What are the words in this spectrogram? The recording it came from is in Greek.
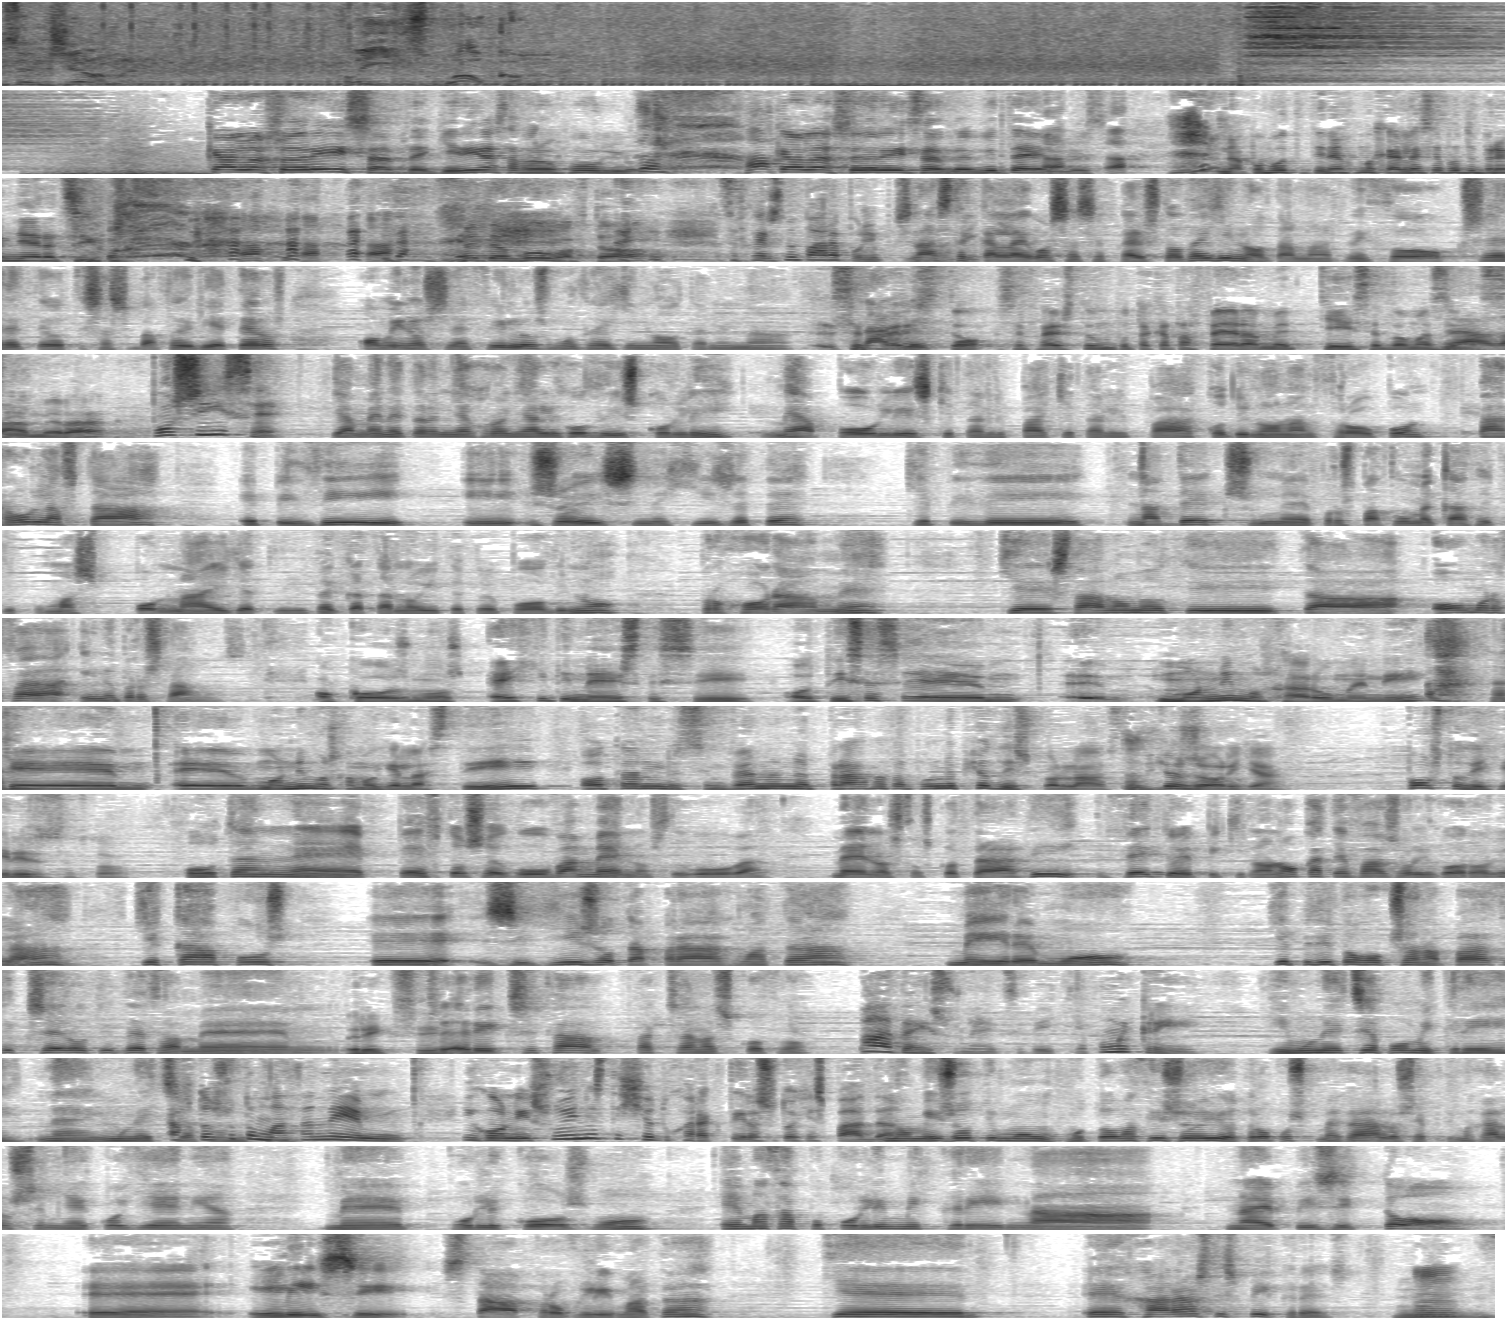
Ladies and gentlemen, please welcome. Καλωσορίσατε, κυρία Σταυροπούλου. Καλωσορίσατε, επιτέλου. Να πούμε ότι την έχουμε καλέσει από την πρεμιέρα της. Δεν το πούμε αυτό. Σε ευχαριστούμε πάρα πολύ που Να είστε καλά, εγώ σας ευχαριστώ. Δεν γινόταν να αρνηθώ. Ξέρετε ότι σας συμπαθώ ιδιαίτερω. Ο Μήνος είναι φίλος μου, δεν γινόταν να. Σε, να ευχαριστώ, αρνηθώ. σε ευχαριστούμε που τα καταφέραμε και είσαι εδώ μαζί Ναι, μας αγάπη. σήμερα. Πώς είσαι, Για μένα ήταν μια χρονιά λίγο δύσκολη, με απώλειες και τα λοιπά και τα λοιπά, κοντινών ανθρώπων. Παρόλα αυτά, επειδή η ζωή συνεχίζεται και επειδή να αντέξουμε, προσπαθούμε κάθε τι που μας πονάει γιατί δεν κατανοείται το επώδυνο, προχωράμε και αισθάνομαι ότι τα όμορφα είναι μπροστά μας. Ο κόσμος έχει την αίσθηση ότι είσαι σε, ε, μονίμως χαρούμενη και ε, μονίμως χαμογελαστή όταν συμβαίνουν πράγματα που είναι πιο δύσκολα, στα πιο ζόρια. Πώς το διαχειρίζεσαι αυτό; Όταν ε, πέφτω σε γούβα, μένω στη γούβα, μένω στο σκοτάδι, δεν το επικοινωνώ, κατεβάζω λίγο ρολά και κάπως ε, ζυγίζω τα πράγματα με ηρεμό και επειδή το έχω ξαναπάθει, ξέρω ότι δεν θα με Ρίξει. ρίξει, θα, θα ξανασηκωθώ. Πάντα ήσουν έτσι, Βίκυ, από μικρή. Ήμουν έτσι από μικρή, ναι, ήμουν έτσι Αυτό από σου το μικρή. μάθανε μ, οι γονείς σου ή είναι στοιχείο του χαρακτήρα σου, το έχεις πάντα; Νομίζω ότι μου, μου το έμαθε η ζωή, ο τρόπος που μεγάλωσε. Επειδή μεγάλωσε σε μια οικογένεια με πολύ κόσμο, έμαθα από πολύ μικρή να, να επιζητώ ε, λύση στα προβλήματα και ε, χαρά στις πίκρες.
